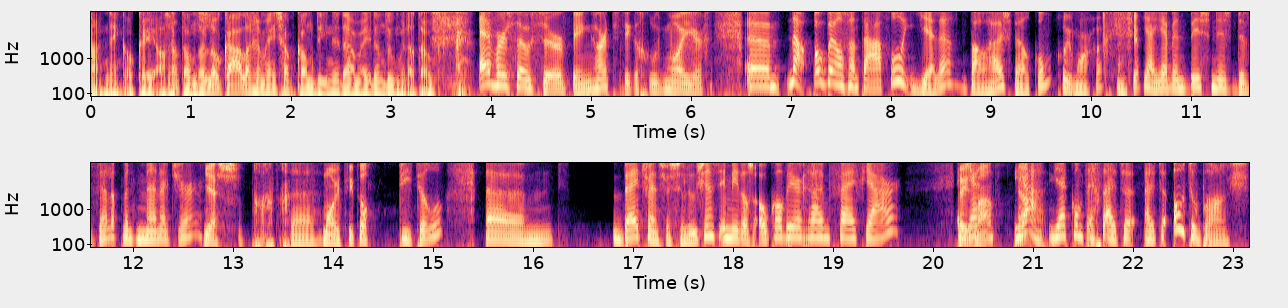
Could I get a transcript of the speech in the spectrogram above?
Nou, ik denk oké, als ik dan de lokale gemeenschap kan dienen daarmee, dan doen we dat ook. Ever so surfing. Hartstikke goed. Mooi, Jurgen. Ehm, nou, ook bij ons aan tafel. Jelle Bouwhuis, welkom. Goedemorgen, dank je. Ja, jij bent Business Development Manager. Yes, Prachtige mooie titel. titel. Ehm, bij Transfer Solutions. Inmiddels ook alweer ruim vijf jaar. Deze jij- maand? Ja. jij komt echt uit de, uit de autobranche.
